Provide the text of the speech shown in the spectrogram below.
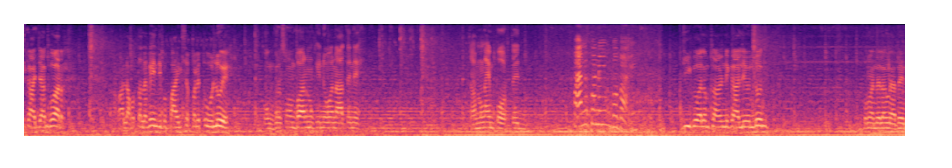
Si Ka-Jaguar. Akala ko talaga hindi papayag sa palit ulo eh. Congressman ba naman kinuha natin eh. Tsaka mga imported. Paano pala yung babae? Hindi ko alam plano ni Kalion doon. Abangan na lang natin.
